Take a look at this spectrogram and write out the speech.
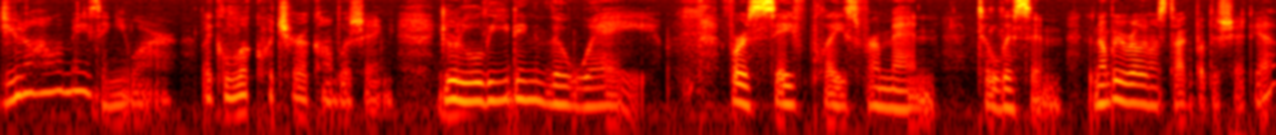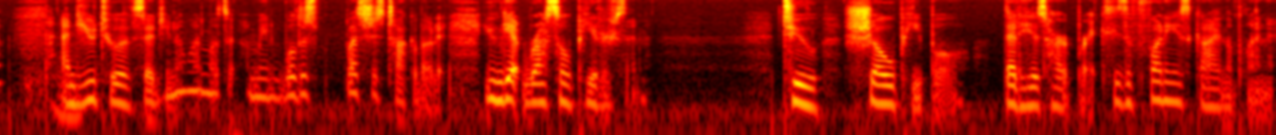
do you know how amazing you are? Like, look what you're accomplishing. You're leading the way for a safe place for men to listen. Nobody really wants to talk about this shit, yeah? And you two have said, you know what? Let's. I mean, we'll just let's just talk about it. You can get Russell Peters on to show people that his heart breaks. He's the funniest guy on the planet,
